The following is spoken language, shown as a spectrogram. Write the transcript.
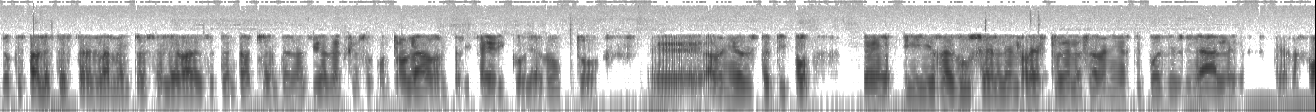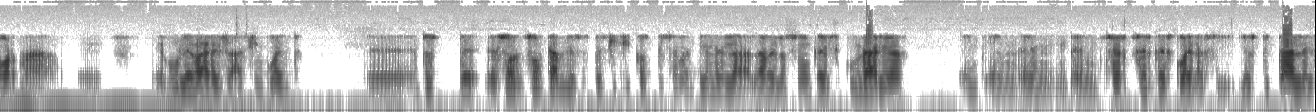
Lo que establece este reglamento es eleva de 70 a 80 en las vías de acceso controlado, en periférico, viaducto, eh, avenidas de este tipo, eh, y reducen el resto de las avenidas tipo ejes viales, este, reforma, eh, eh, bulevares a 50. Eh, entonces, son, son cambios específicos, pues se mantiene la, la velocidad en calles secundarias, en, en, cerca de escuelas y, hospitales.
